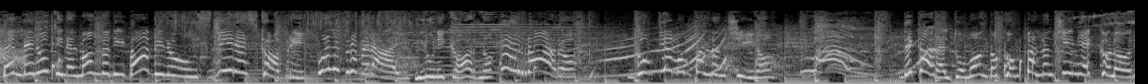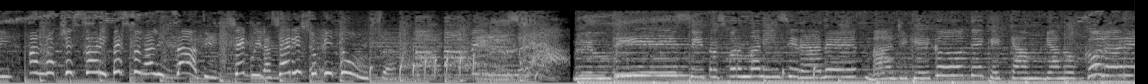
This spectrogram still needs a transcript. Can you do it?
Benvenuti nel mondo di Babylons! Gira e scopri! Quale troverai? L'unicorno? È raro! Gonfiamo un palloncino! Wow! Decora il tuo mondo con palloncini e colori! Hanno accessori personalizzati! Segui la serie su Kitoons! Bluebee si trasformano in sirene, magiche code che cambiano colore.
